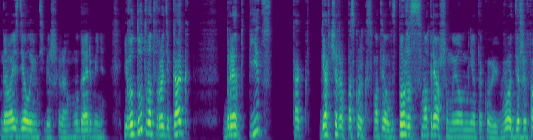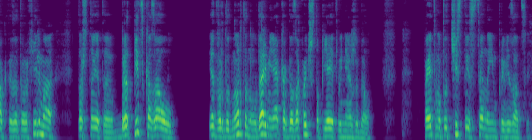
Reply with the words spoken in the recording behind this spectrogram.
давай сделаем тебе шрам, ударь меня. И вот тут вот вроде как Брэд Питт, как я вчера, поскольку смотрел, тоже с смотревшим, и он мне такой, вот, держи факт из этого фильма, то, что это, Брэд Питт сказал Эдварду Нортону, ударь меня, когда захочешь, чтоб я этого не ожидал. Поэтому тут чистая сцена импровизации.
